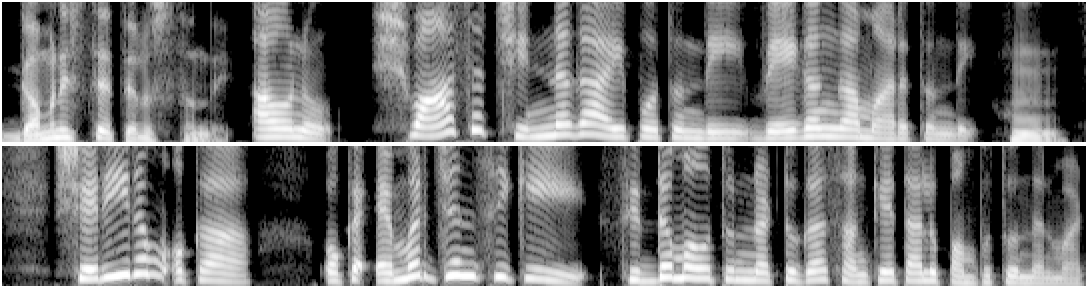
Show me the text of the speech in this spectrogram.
గమనిస్తే తెలుస్తుంది. అవును. శ్వాస చిన్నగా అయిపోతుంది వేగంగా మారుతుంది. శరీరం ఒక ఒక ఎమర్జెన్సీకి సిద్ధమవుతున్నట్టుగా సంకేతాలు పంపుతుందన్నమాట.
